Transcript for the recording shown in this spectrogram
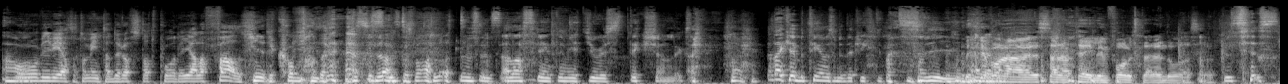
Ja, Och vi vet att de inte hade röstat på det i alla fall i det kommande presidentvalet. precis. Alaska är inte mitt jurisdiction liksom. Där kan jag bete mig som ett riktigt svin. Det är bara Sarah Palin-folk där ändå alltså. Precis.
